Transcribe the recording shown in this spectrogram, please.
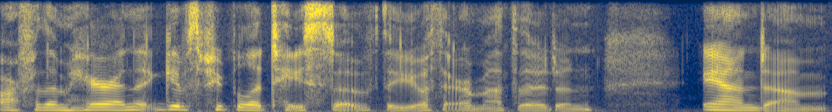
offer them here and it gives people a taste of the Yothera method and and um,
